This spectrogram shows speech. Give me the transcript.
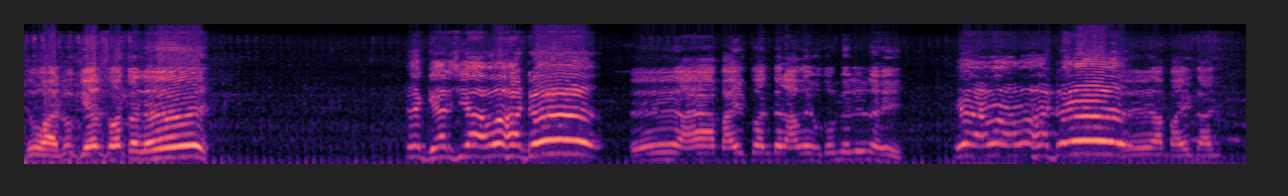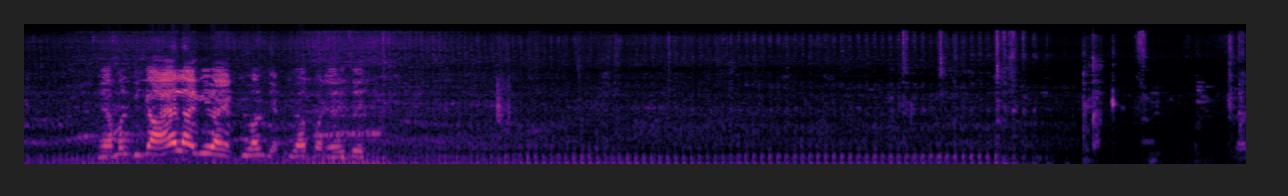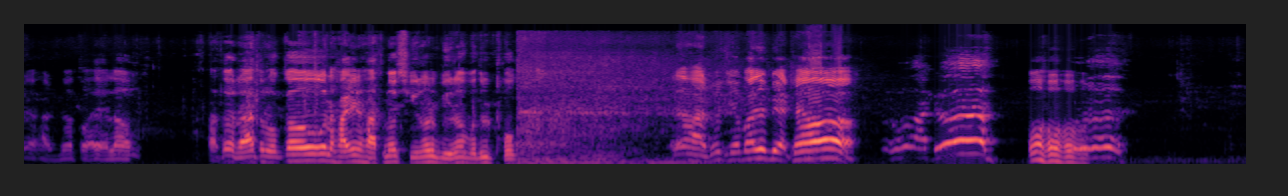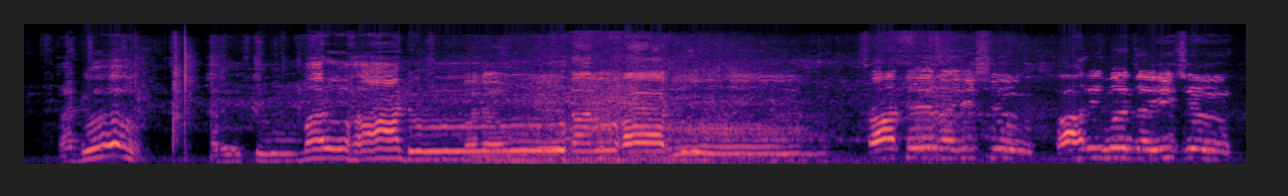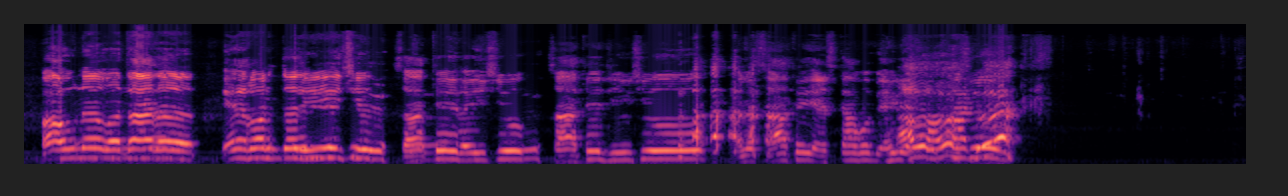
તો હાડું ઘેર શોખ નહીં એ ઘેર છે આવો હાડો એ આ બાઈક તો અંદર આવે એવું તો મેલ્યું નહીં. એ આવો આવો હાડો એ આ બાઈક આજ મહેમાન બીજા આયા લાગી રહ્યા એક્ટિવા એક્ટિવા પડ્યા છે. હાડના તો લાવ. આ તો રાત રોકાવો ને હાડી હાથનો શીરો બીરો બધું ઠોક. અરે હાડું જે બાજુ બેઠા હો Oh. મારો હાડો અને હું તારું હાડુ સાથે રહીશું બારીમાં જઈશું ભાવને વધારે એરોન કરીશું સાથે રહીશું સાથે જીવશું અને સાથે એસકામાં બેહી આવો આવો હાડો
